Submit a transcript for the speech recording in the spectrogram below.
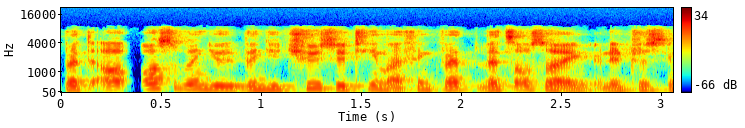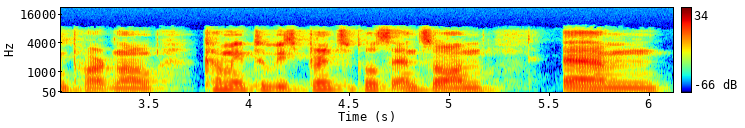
but also when you when you choose your team, I think that that's also an interesting part now. Coming to these principles and so on. Um,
